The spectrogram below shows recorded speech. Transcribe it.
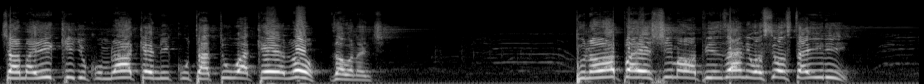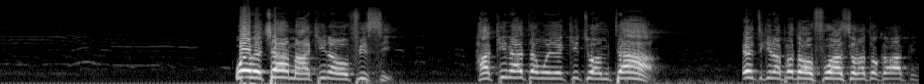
Chama hiki jukumu lake ni kutatua kero za wananchi. Tunawapa heshima wapinzani wasiostahili. Wewe chama hakina ofisi, hakina hata mwenyekiti wa mtaa, eti kinapata wafuasi, wanatoka wapi?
